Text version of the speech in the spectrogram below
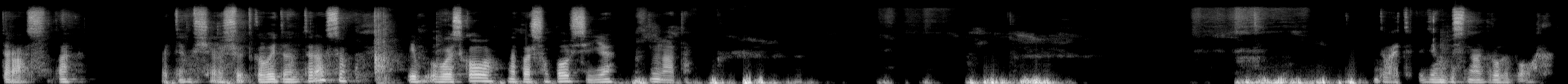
терасу. Так? Давайте ще раз швидко вийдемо на терасу. І обов'язково на першому поверсі є кімната. Давайте підіймемось на другий поверх.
